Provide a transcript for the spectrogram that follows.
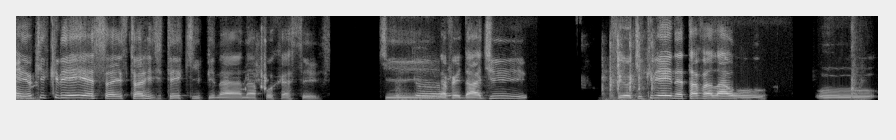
Williams. eu que criei essa história de ter equipe na, na Poca Series. Que, Muito- na verdade, fui eu que criei, né? Tava lá o, o.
